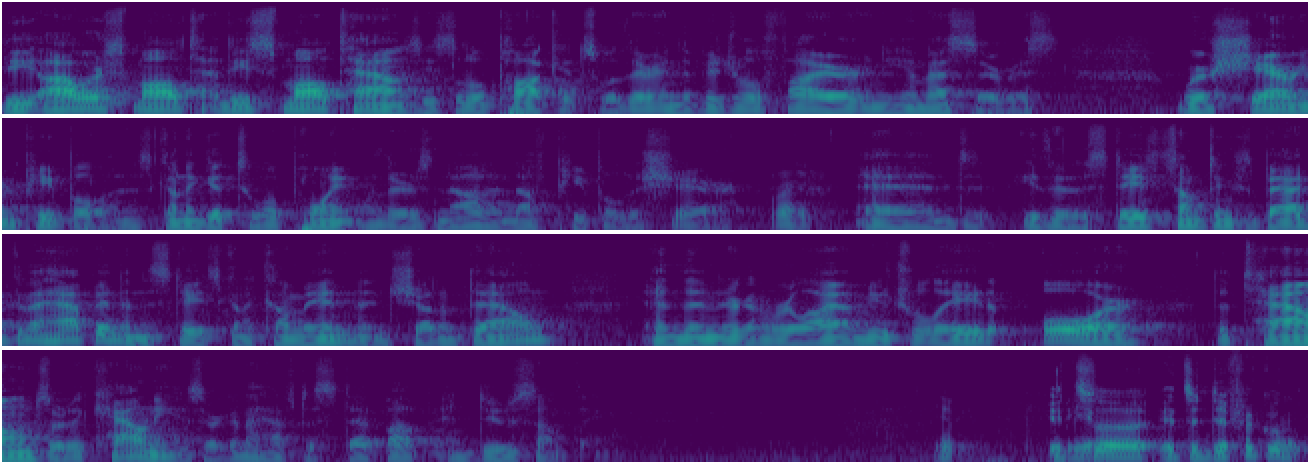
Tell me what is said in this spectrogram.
the, our small, ta- these small towns, these little pockets with their individual fire and EMS service, we're sharing people, and it's gonna get to a point where there's not enough people to share. right, And either the state, something's bad gonna happen, and the state's gonna come in and shut them down, and then they're gonna rely on mutual aid, or the towns or the counties are gonna have to step up and do something. yep, It's a it's a difficult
